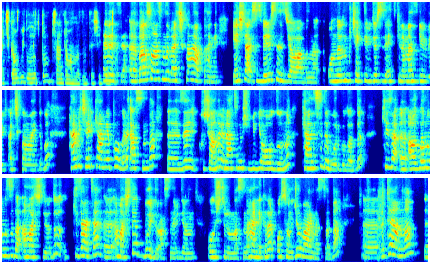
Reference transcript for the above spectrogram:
açıklama buydu unuttum. Sen tamamladın. Teşekkür ederim. Evet. E, daha sonrasında bir açıklama yaptı. Hani gençler siz verirsiniz cevabını. Onların bu çektiği video sizi etkilemez gibi bir açıklamaydı bu hem içerik hem yapı olarak aslında e, Z kuşağına yöneltilmiş bir video olduğunu kendisi de vurguladı. Ki e, algılamamızı da amaçlıyordu ki zaten e, amaç da buydu aslında videonun oluşturulmasında her ne kadar o sonuca varmasa da. E, öte yandan e,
